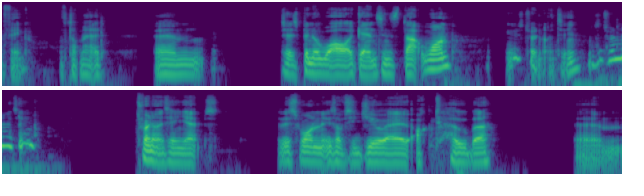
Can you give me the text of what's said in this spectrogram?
I think off the top of my head. Um, so it's been a while again since that one. I think it was 2019. Was it 2019? 2019, yep. So this one is obviously due out October. Um,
